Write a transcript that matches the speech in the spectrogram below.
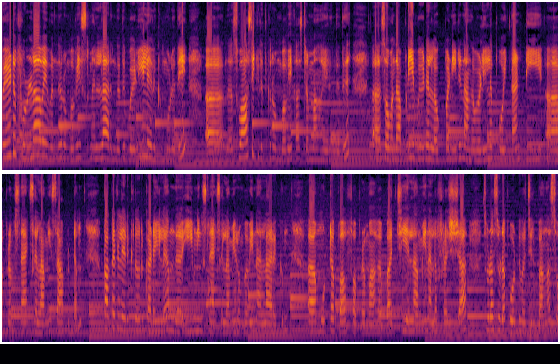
வீடு ஃபுல்லாகவே வந்து ரொம்பவே ஸ்மெல்லாக இருந்தது. வெளியில் இருக்கும் பொழுதே அந்த சுவாசிக்கிறதுக்கு ரொம்பவே கஷ்டமாக இருந்தது. ஸோ வந்து அப்படியே வீடை லாக் பண்ணிவிட்டு நாங்கள் வெளியில் போய் தான் டீ அப்புறம் ஸ்நாக்ஸ் எல்லாமே சாப்பிட்டோம். பக்கத்தில் இருக்கிற ஒரு கடையில் இந்த ஈவினிங் ஸ்நாக்ஸ் எல்லாமே ரொம்பவே நல்லா இருக்கும். முட்டை பஃப் அப்புறமாக பஜ்ஜி எல்லாமே நல்லா ஃப்ரெஷ்ஷாக சுட சுட போட்டு வச்சுருப்பாங்க. ஸோ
